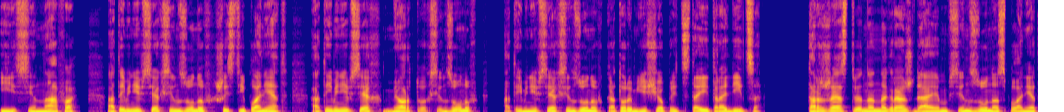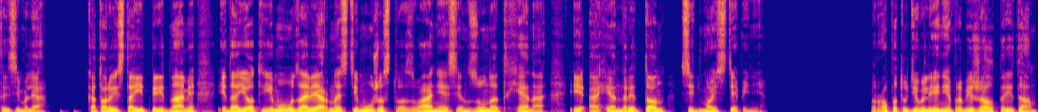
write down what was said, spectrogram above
и Синафа, от имени всех синзунов шести планет, от имени всех мертвых синзунов, от имени всех синзунов, которым еще предстоит родиться, торжественно награждаем синзуна с планеты Земля, который стоит перед нами и дает ему за верность и мужество звание синзуна Тхена и Ахенритон седьмой степени. Ропот удивления пробежал по рядам.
